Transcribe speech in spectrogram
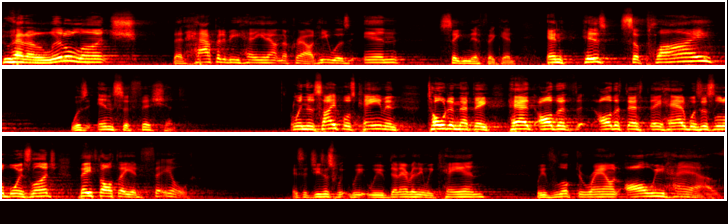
who had a little lunch that happened to be hanging out in the crowd. He was insignificant. And his supply was insufficient. When the disciples came and told him that they had all that, all that they had was this little boy's lunch, they thought they had failed. They said, Jesus, we, we, have done everything we can. We've looked around. All we have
